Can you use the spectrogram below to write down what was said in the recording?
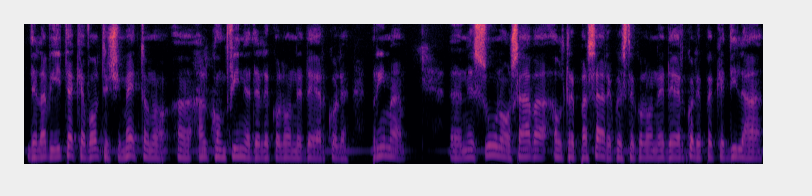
della vita che a volte ci mettono uh, al confine delle colonne d'Ercole. Prima eh, nessuno osava oltrepassare queste colonne d'Ercole perché di là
